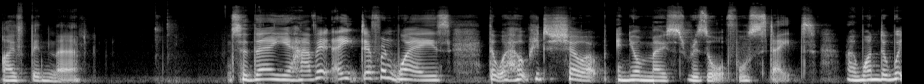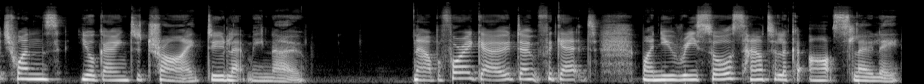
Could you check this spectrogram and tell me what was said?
I've been there. So, there you have it eight different ways that will help you to show up in your most resourceful state. I wonder which ones you're going to try. Do let me know. Now, before I go, don't forget my new resource, How to Look at Art Slowly.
